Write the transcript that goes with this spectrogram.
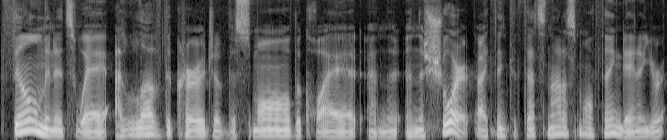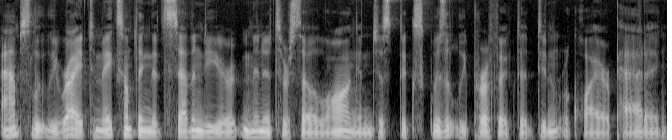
film in its way. I love the courage of the small, the quiet, and the and the short. I think that that's not a small thing, Dana. You're absolutely right. To make something that's 70 or minutes or so long and just exquisitely perfect, it didn't require padding.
